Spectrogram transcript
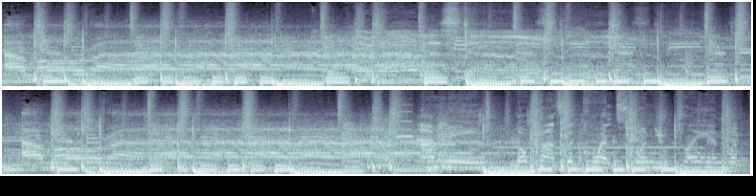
I'm alright. around this town. I'm alright. I mean, no consequence when you playing with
